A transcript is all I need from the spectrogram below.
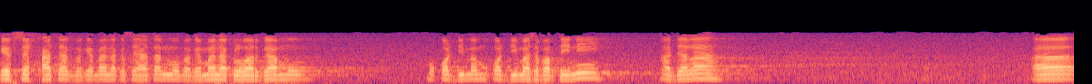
Kif sihhatak? Bagaimana kesehatanmu? Bagaimana keluargamu? Mukaddimah-mukaddimah seperti ini adalah uh,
